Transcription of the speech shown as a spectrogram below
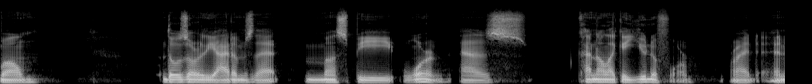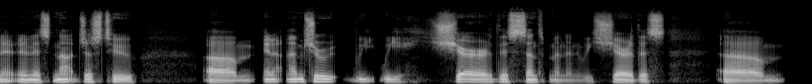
Well, those are the items that must be worn as kind of like a uniform, right? And it, and it's not just to um, and I'm sure we we share this sentiment and we share this um,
